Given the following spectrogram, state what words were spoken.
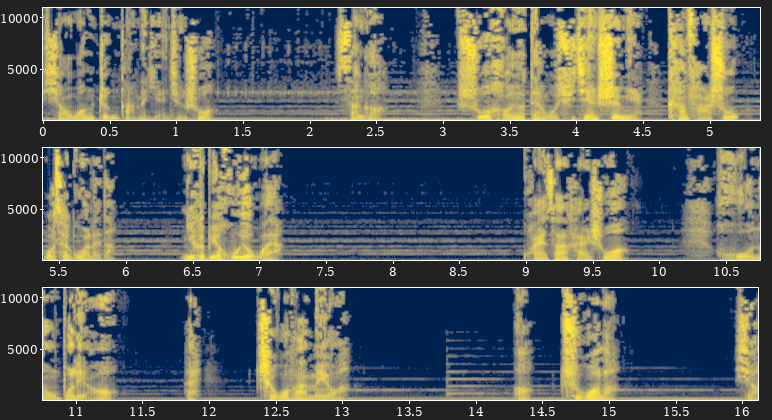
小王睁大了眼睛说：“三哥，说好要带我去见世面、看法术，我才过来的，你可别忽悠我呀！”快餐海说：“糊弄不了。哎，吃过饭没有啊？啊，吃过了。”行，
